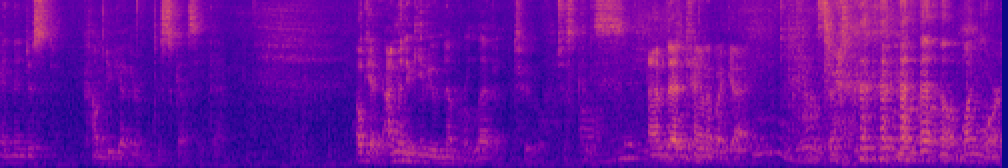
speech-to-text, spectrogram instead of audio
And then just come together and discuss it then. Okay, I'm going to give you number 11 too, just because I'm that kind of a guy. One more.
